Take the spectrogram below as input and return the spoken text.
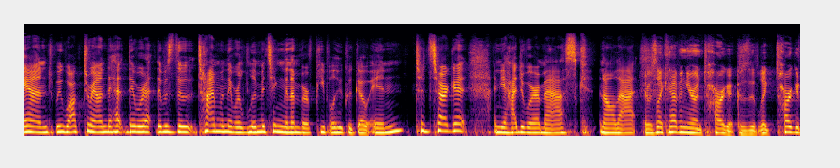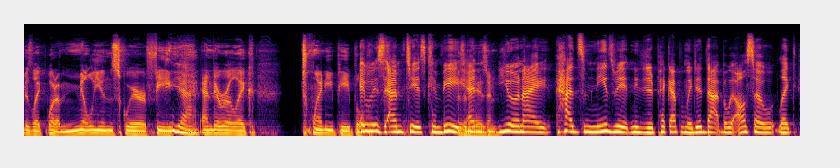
and we walked around. They, had, they were. It was the time when they were limiting the number of people who could go in to Target, and you had to wear a mask and all that. It was like having your own Target because like Target is like what a million square feet. Yeah. and there were like twenty people. It was empty as can be. And you and I had some needs we needed to pick up and we did that. But we also like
